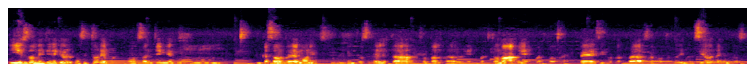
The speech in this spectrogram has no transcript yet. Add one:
y eso también tiene que ver con su historia, porque Constantine es un, un cazador de demonios. Entonces él está total, eh, expuesto a magia, expuesto a otras especies, otras razas, otras dimensiones. Entonces,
